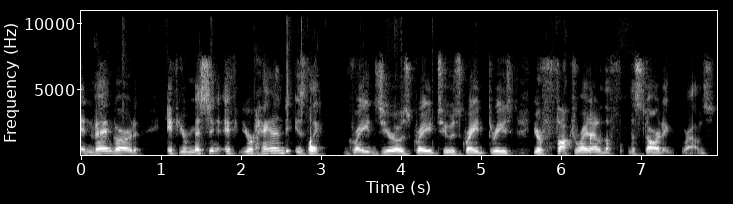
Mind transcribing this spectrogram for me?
In Vanguard, if you're missing, if your hand is like grade zeros, grade twos, grade threes, you're fucked right out of the the starting grounds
